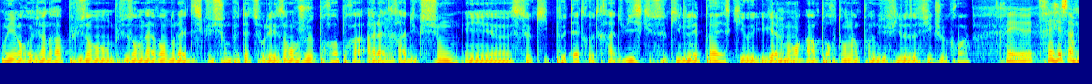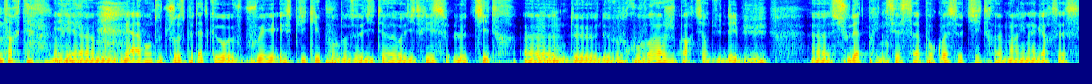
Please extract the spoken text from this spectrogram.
Oui, on reviendra plus en plus en avant dans la discussion peut-être sur les enjeux propres à la Mhm. traduction et euh, ce qui peut être traduit, ce qui, ne l'est pas et ce qui est également Mhm. important d'un point de vue philosophique, je crois. Très, très important. Et, euh, mais avant toute chose, peut-être que vous pouvez expliquer pour nos auditeurs et auditrices le titre euh, Mhm. de, de votre ouvrage, partir du début, euh, Ciudad Princesa. Pourquoi ce titre, Marina Garcès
